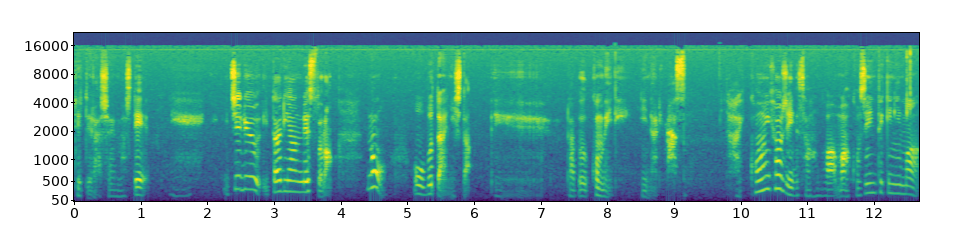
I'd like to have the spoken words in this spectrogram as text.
ー、出てらっしゃいまして、えー、一流イタリアンレストランのを舞台にした、えー、ラブコメディになります。はい、コン・ヒョジンさんが、まあ、個人的にまあ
